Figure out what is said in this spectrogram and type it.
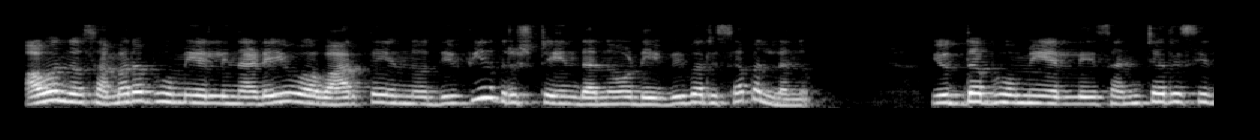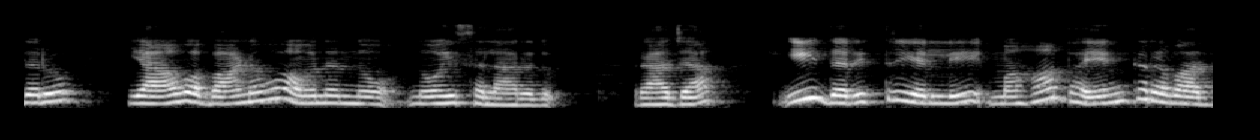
ಅವನು ಸಮರಭೂಮಿಯಲ್ಲಿ ನಡೆಯುವ ವಾರ್ತೆಯನ್ನು ದಿವ್ಯ ದೃಷ್ಟಿಯಿಂದ ನೋಡಿ ವಿವರಿಸಬಲ್ಲನು. ಯುದ್ಧ ಭೂಮಿಯಲ್ಲಿ ಸಂಚರಿಸಿದರೂ ಯಾವ ಬಾಣವೂ ಅವನನ್ನು ನೋಯಿಸಲಾರದು. ರಾಜ, ಈ ದರಿತ್ರಿಯಲ್ಲಿ ಮಹಾಭಯಂಕರವಾದ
